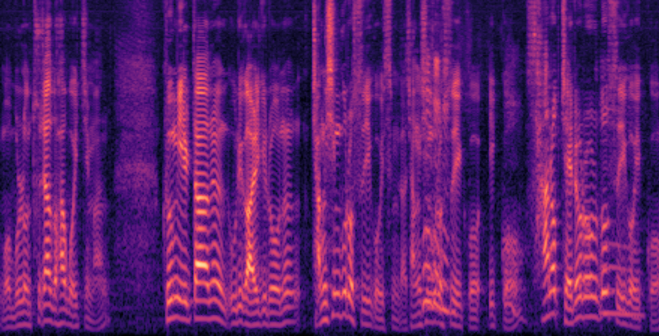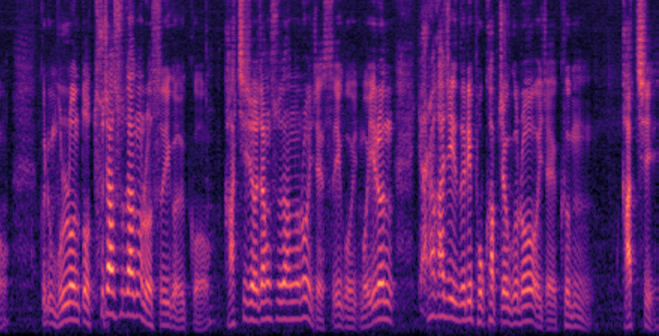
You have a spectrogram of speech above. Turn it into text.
뭐 물론 투자도 하고 있지만 금이 일단은 우리가 알기로는 장신구로 쓰이고 있습니다. 장신구로 쓰이고 있고 산업 재료로도 쓰이고 있고 그리고 물론 또 투자 수단으로 쓰이고 있고 가치 저장 수단으로 이제 쓰이고 있- 뭐 이런 여러 가지들이 복합적으로 이제 금 가치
